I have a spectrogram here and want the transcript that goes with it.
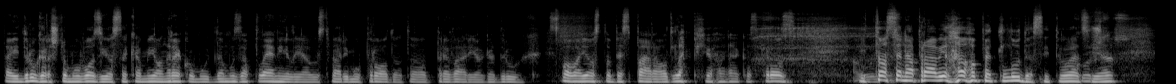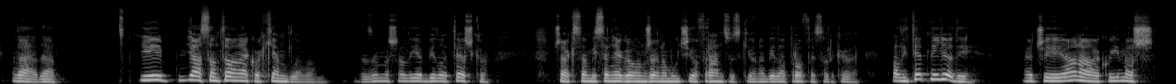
taj drugar što mu vozio sa kamion, rekao mu da mu zaplenili, a u stvari mu prodao to, prevario ga drug. Ovaj ostao bez para, odlepio onako skroz. I to se napravila opet luda situacija. Da, da. I ja sam to onako hendlovo, razumeš, ali je bilo teško. Čak sam i sa njegovom ženom učio francuski, ona bila profesorka. Kvalitetni ljudi. Znači, ono, ako imaš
